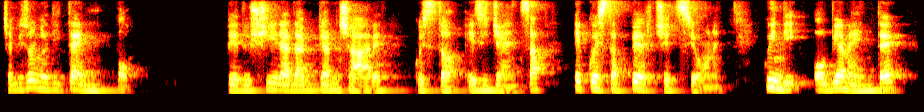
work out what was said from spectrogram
c'è bisogno di tempo per riuscire ad agganciare questa esigenza e questa percezione. Quindi, ovviamente,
